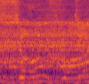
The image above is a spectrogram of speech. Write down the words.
so far.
